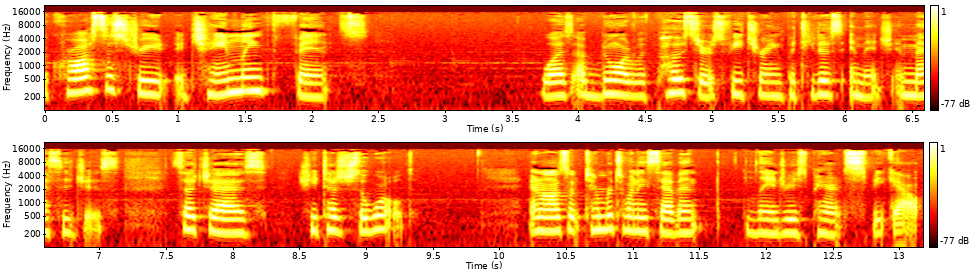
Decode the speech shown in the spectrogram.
Across the street, a chain link fence was adorned with posters featuring Petito's image and messages such as, She touched the world. And on September 27th, Landry's parents speak out.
